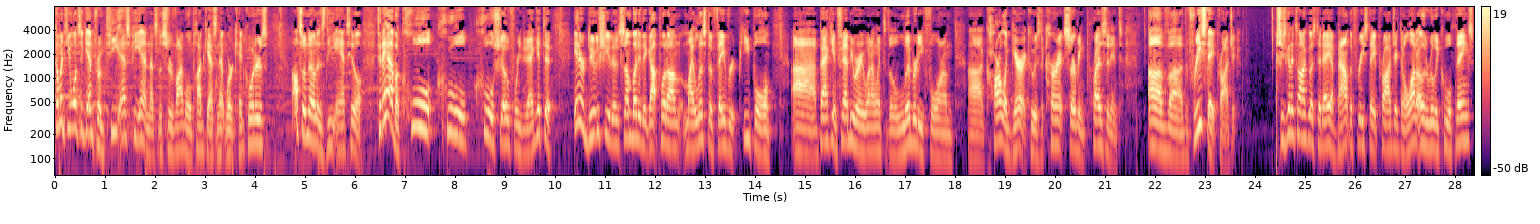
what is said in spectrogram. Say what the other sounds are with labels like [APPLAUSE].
Coming to you once again from TSPN, that's the Survival Podcast Network headquarters, also known as The Ant Hill. Today I have a cool, cool, cool show for you today. I get to introduce you to somebody that got put on my list of favorite people uh, back in February when I went to the Liberty Forum. Uh, Carla Gericke, who is the current serving president of uh, the Free State Project. She's going to talk to us today about the Free State Project and a lot of other really cool things.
